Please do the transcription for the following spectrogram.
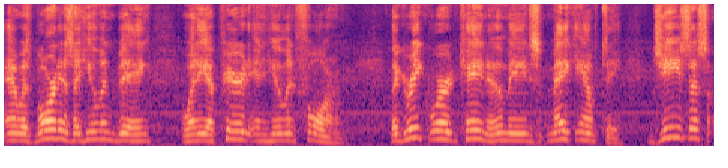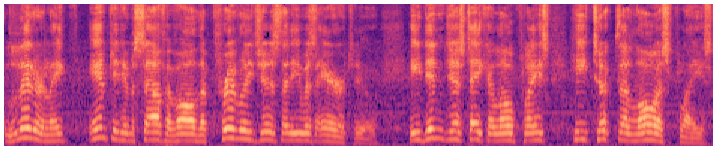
and was born as a human being when he appeared in human form. The Greek word kenu means make empty. Jesus literally emptied himself of all the privileges that he was heir to. He didn't just take a low place, he took the lowest place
